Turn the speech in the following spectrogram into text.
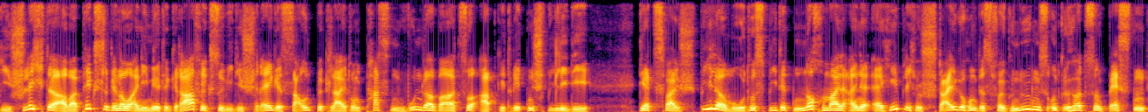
Die schlichte, aber pixelgenau animierte Grafik sowie die schräge Soundbegleitung passen wunderbar zur abgedrehten Spielidee. Der Zwei-Spieler-Modus bietet nochmal eine erhebliche Steigerung des Vergnügens und gehört zum Besten,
